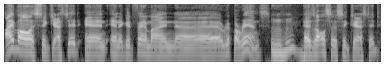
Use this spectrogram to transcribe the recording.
I've always suggested, and and a good friend of mine, uh, Ripa Renz, has also suggested.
